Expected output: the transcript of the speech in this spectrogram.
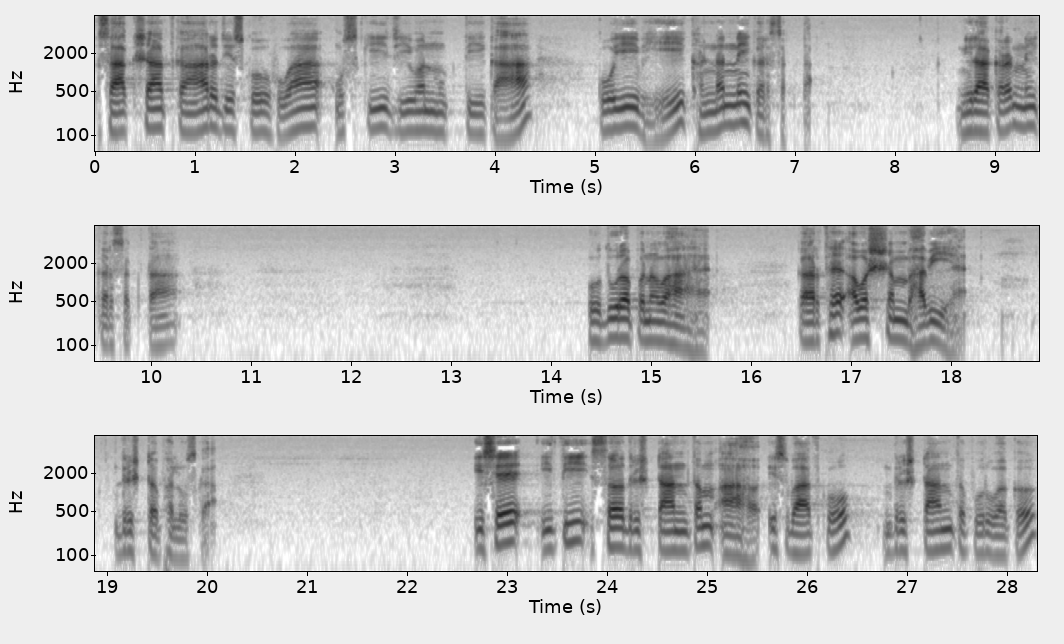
साक्षात्कार जिसको हुआ, उसकी जीवन मुक्ति का कोई भी खंडन नहीं कर सकता, निराकरण नहीं कर सकता। वो दूरपन वहा है, का अर्थ है अवश्यम भावी है। दृष्ट फल उसका। इसे इति सदृष्टान्तम आह। इस बात को दृष्टांत पूर्वक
